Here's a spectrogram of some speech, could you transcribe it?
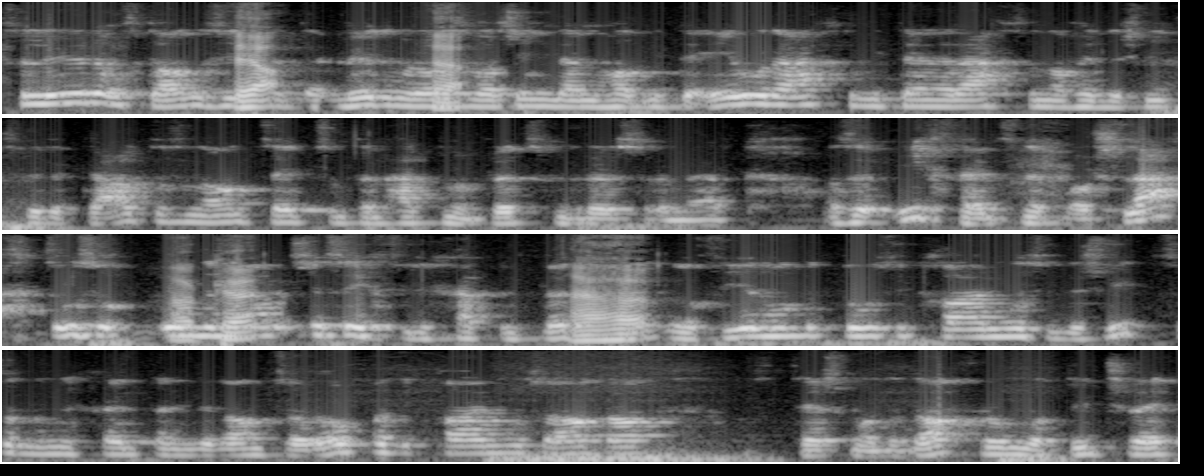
verlieren. Auf der anderen Seite ja. dann würden wir uns ja. wahrscheinlich dann halt mit den EU-Rechten, mit den Rechten nachher in der Schweiz wieder Geld auseinandersetzen und dann hätten wir plötzlich einen größeren Markt. Also ich fände es nicht mal schlecht aus okay. unternehmerischer Sicht, weil ich hätte dann plötzlich Aha. nicht nur 400'000 KMUs in der Schweiz, sondern ich könnte dann in ganz Europa die KMUs angehen. Also zuerst mal der Dachraum, der Deutsch redet,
